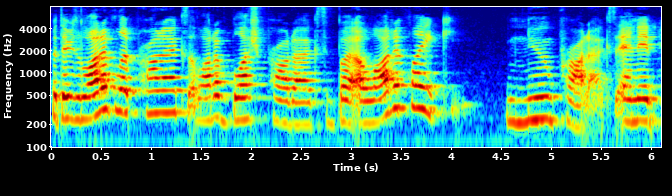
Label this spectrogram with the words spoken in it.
but there's a lot of lip products, a lot of blush products, but a lot of like new products and it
